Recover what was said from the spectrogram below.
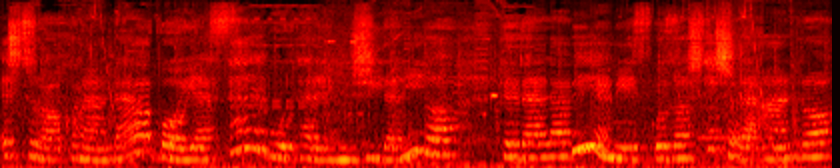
اشتراک کننده باید سر بوتل نوشیدنی را که در لبه میز گذاشته شده اند را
